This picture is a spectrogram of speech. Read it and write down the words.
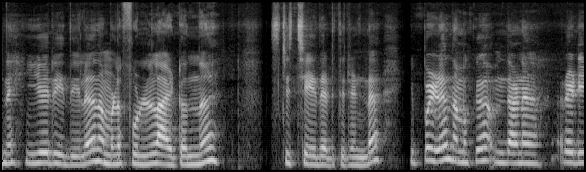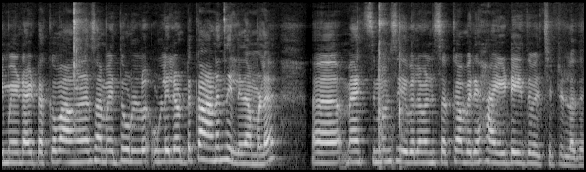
കണ്ടില്ലേ ഈ ഒരു രീതിയിൽ നമ്മൾ ഫുള്ളായിട്ടൊന്ന് സ്റ്റിച്ച് ചെയ്തെടുത്തിട്ടുണ്ട്. ഇപ്പോഴും നമുക്ക് എന്താണ് റെഡിമെയ്ഡ് ആയിട്ടൊക്കെ വാങ്ങുന്ന സമയത്ത് ഉള്ളു ഉള്ളിലോട്ട് കാണുന്നില്ലേ നമ്മൾ മാക്സിമം സീവ് ഒക്കെ അവർ ഹൈഡ് ചെയ്ത് വെച്ചിട്ടുള്ളത്.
